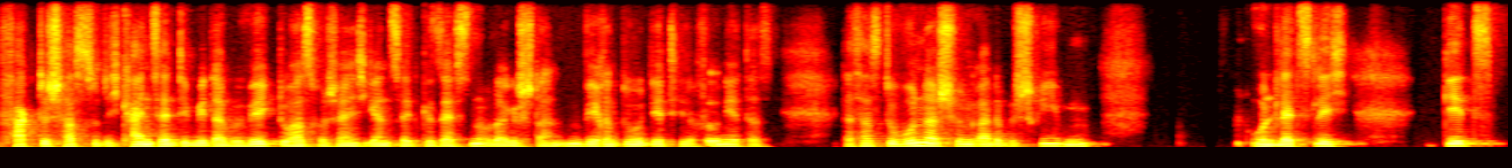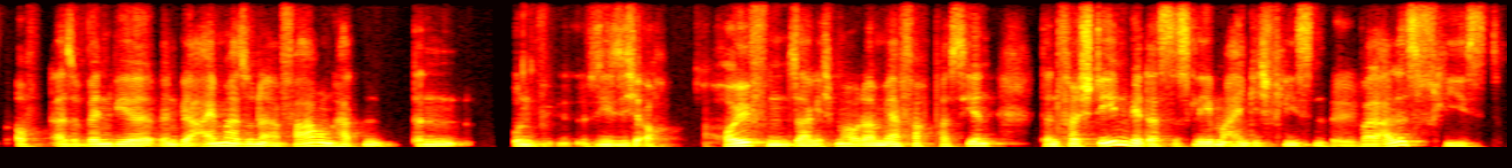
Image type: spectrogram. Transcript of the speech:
faktisch hast du dich keinen Zentimeter bewegt. Du hast wahrscheinlich die ganze Zeit gesessen oder gestanden, während du dir telefoniert hast. Das hast du wunderschön gerade beschrieben. Und letztlich geht's auf, also wenn wir, wenn wir einmal so eine Erfahrung hatten, dann und sie sich auch häufen, sage ich mal, oder mehrfach passieren, dann verstehen wir, dass das Leben eigentlich fließen will, weil alles fließt.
